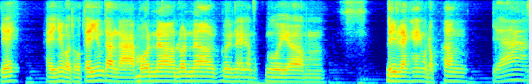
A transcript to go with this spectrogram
Vậy thì nhân vật đầu tiên chúng ta là Bonner Loner người này là một người um, đi lang hang và độc thân. Giá yeah.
